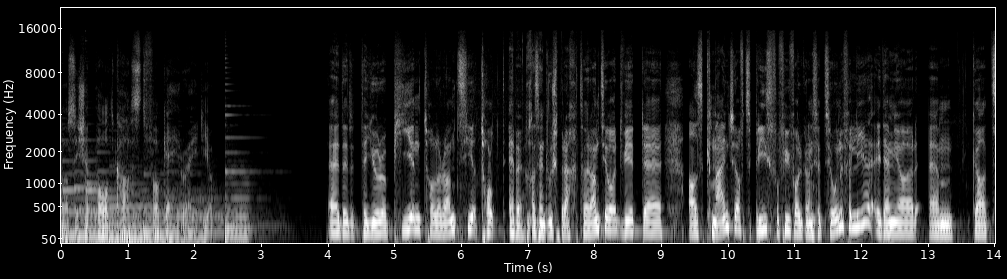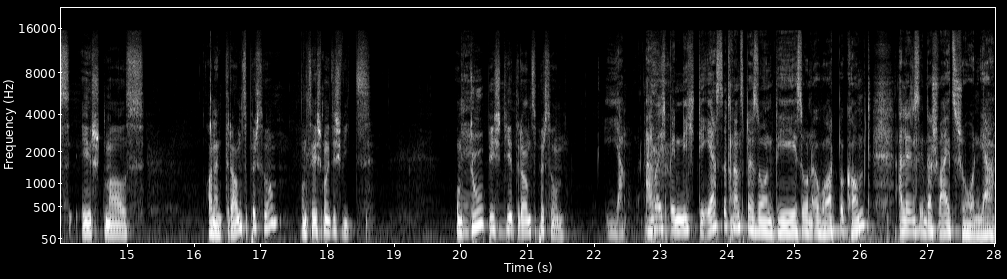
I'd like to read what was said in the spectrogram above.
hörst einen Podcast von Gay Radio. Äh, der, der, European Tolerantia, tol, eben, ich kann es nicht aussprechen, Tolerantia Award wird äh, als Gemeinschaftspreis von fünf Organisationen verliehen. In diesem Jahr ähm, geht es erstmals an eine Transperson und das erste Mal in der Schweiz. Und äh, du bist die Transperson. Ja, aber ich bin nicht die erste Transperson, die so einen Award bekommt. Allerdings in der Schweiz schon, ja.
